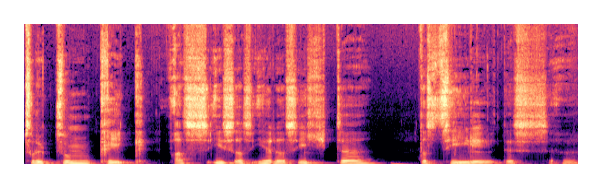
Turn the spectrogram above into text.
Zurück zum Krieg. Was ist aus Ihrer Sicht äh, das Ziel des äh,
